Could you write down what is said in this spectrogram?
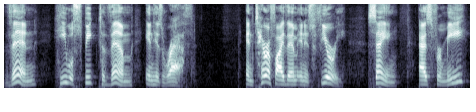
Then he will speak to them in his wrath and terrify them in his fury, saying, As for me,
